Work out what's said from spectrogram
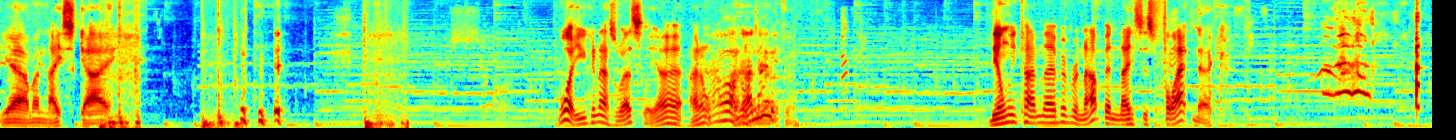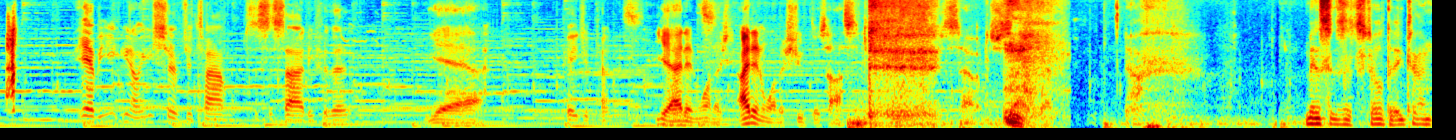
Hello? Yeah, I'm a nice guy. what? You can ask Wesley. I I don't. Oh, I don't I do know. anything. The only time that I've ever not been nice is Flatneck. Yeah, but you, you know, you served your time to society for that. Yeah. Paid your penance. Yeah, I didn't want to. I didn't want to shoot those hostages. Just how, just how it went. Misses, it's still daytime.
